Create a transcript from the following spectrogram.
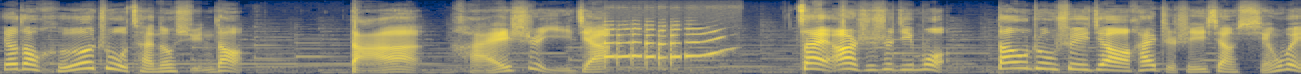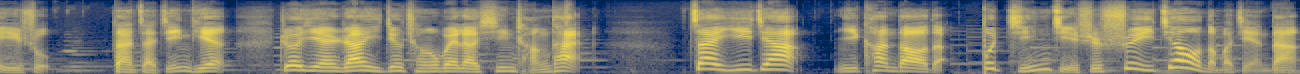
要到何处才能寻到？答案还是宜家。在二十世纪末，当众睡觉还只是一项行为艺术，但在今天，这俨然已经成为了新常态。在宜家，你看到的不仅仅是睡觉那么简单。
